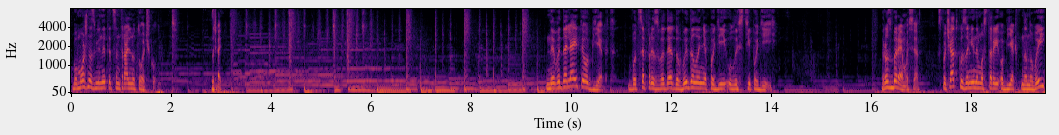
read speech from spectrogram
бо можна змінити центральну точку. Зачекай. Не видаляйте об'єкт, бо це призведе до видалення подій у листі подій. Розберемося. Спочатку замінимо старий об'єкт на новий,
